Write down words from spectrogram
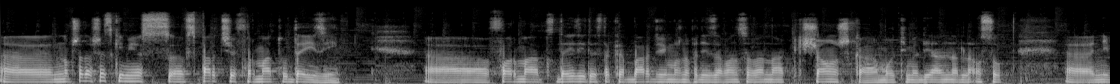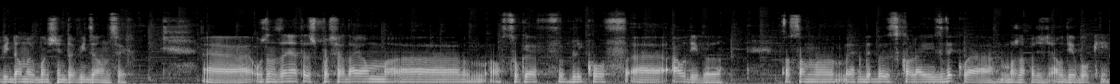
E, no przede wszystkim jest e, wsparcie formatu DAISY. E, format Daisy to jest taka bardziej, można powiedzieć, zaawansowana książka multimedialna dla osób niewidomych bądź niedowidzących. Urządzenia też posiadają obsługę plików Audible. To są jak gdyby z kolei zwykłe, można powiedzieć, audiobooki.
